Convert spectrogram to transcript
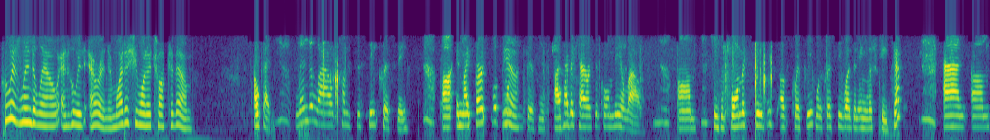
Who is Linda Lau and who is Erin, and why does she want to talk to them? Okay. Linda Lau comes to see Kristy. Uh, in my first book, Yeah. Business, I have a character called Mia Lau. Um, she's a former student of Kristy when Kristy was an English teacher. And um,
